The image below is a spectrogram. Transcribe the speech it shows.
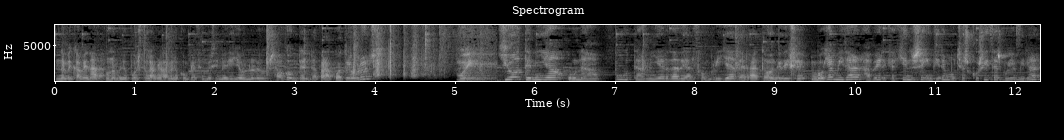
no me cabe nada. Uno me lo he puesto, la verdad, me lo compré hace un mes y medio y aún no lo he usado. Contenta, para 4 euros muy bien. Yo tenía una puta mierda de alfombrilla de ratón. Y dije, voy a mirar, a ver, que aquí en Shane tiene muchas cositas, voy a mirar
